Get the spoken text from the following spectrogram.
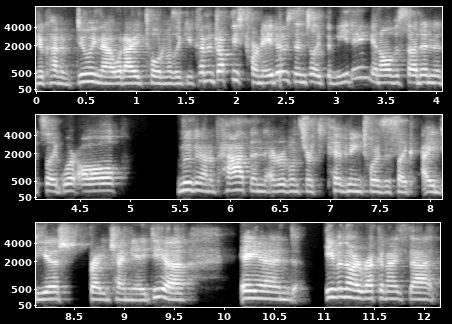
you know, kind of doing that, what I told him was like, you kind of drop these tornadoes into like the meeting, and all of a sudden it's like we're all moving on a path, and everyone starts pivoting towards this like idea, bright and shiny idea. And even though I recognized that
